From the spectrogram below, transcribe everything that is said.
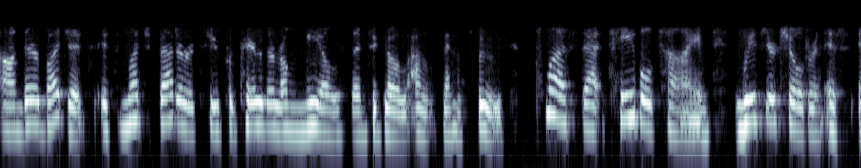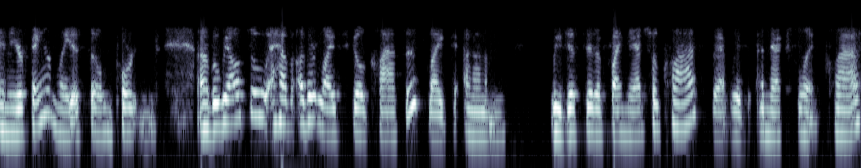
on their budgets, it's much better to prepare their own meals than to go out fast food. Plus, that table time with your children is, and your family is so important. Uh, but we also have other life skill classes, like um, we just did a financial class that was an excellent class.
